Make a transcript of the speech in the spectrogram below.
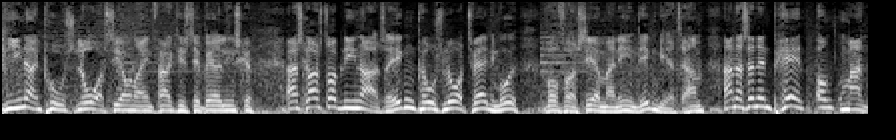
Ligner en pose lort, siger hun rent faktisk til Berlinske. Asger Ostrup ligner altså ikke en pose lort, tværtimod. Hvorfor ser man egentlig ikke mere til ham? Han er sådan en pæn ung mand.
